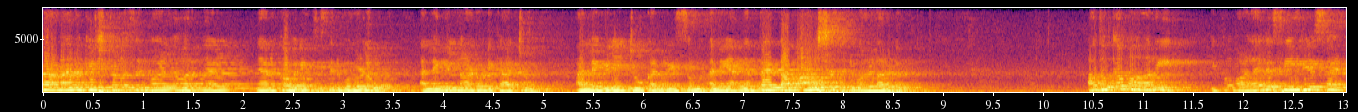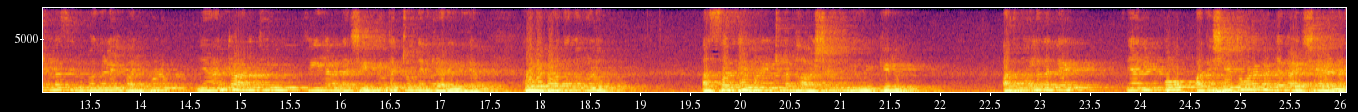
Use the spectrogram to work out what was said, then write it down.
കാണാനൊക്കെ ഇഷ്ടമുള്ള സിനിമകൾ എന്ന് പറഞ്ഞാൽ ഞാനൊക്കെ അഭിനയിച്ച സിനിമകളും അല്ലെങ്കിൽ നാടോടിക്കാറ്റും അല്ലെങ്കിൽ ടു കൺട്രീസും അല്ലെങ്കിൽ അങ്ങനത്തെ തമാശ സിനിമകളാണ് അതൊക്കെ മാറി ഇപ്പൊ വളരെ സീരിയസ് ആയിട്ടുള്ള സിനിമകളിൽ പലപ്പോഴും ഞാൻ കാണുന്ന ഒരു ഫീലാണ് ശരിയോ തെറ്റോ എന്ന് എനിക്കറിയില്ല. കൊലപാതകങ്ങളും അസഭ്യമായിട്ടുള്ള ഭാഷകൾ ഉപയോഗിക്കലും. അതുപോലെ തന്നെ ഞാനിപ്പോ അതിശയത്തോടെ കണ്ട കാഴ്ചയാണ്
